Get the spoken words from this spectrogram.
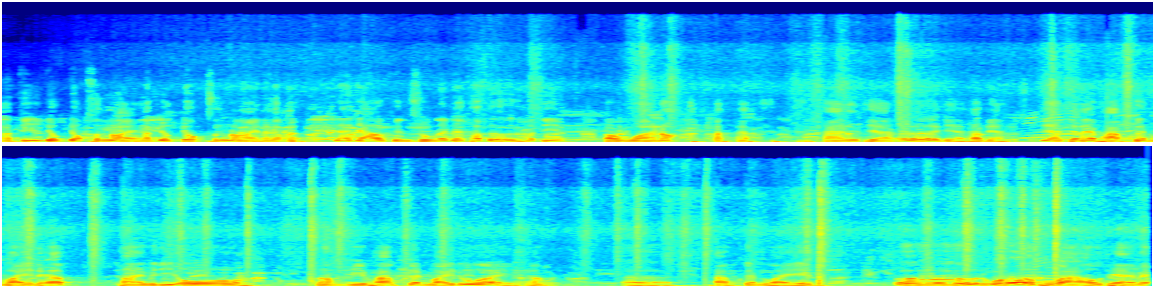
เองตีนี่ตีอาตียกยกสักหน่อยครับยกยกสักหน่อยนะครับอย่าอย่าเอาขึ้นสูงเลยนะครับเด้อพอดีเข่าหัวเนาะหาลังเทียเออเนี่ยครับเนี่ยเนี่ยจะได้ภาพเคลื่อนไหวนะครับถ่ายวิดีโอเนาะมีภาพเคลื่อนไหวด้วยเนาะเอ่อภาพเคลื่อนไหวเออโอ้ผู้ว่าเอาแท้ไหม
